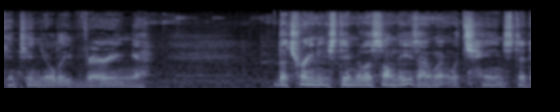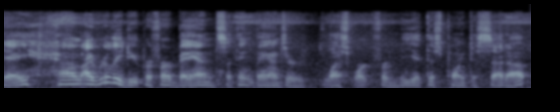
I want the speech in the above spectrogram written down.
continually varying the training stimulus on these, I went with chains today. Um, I really do prefer bands. I think bands are less work for me at this point to set up.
